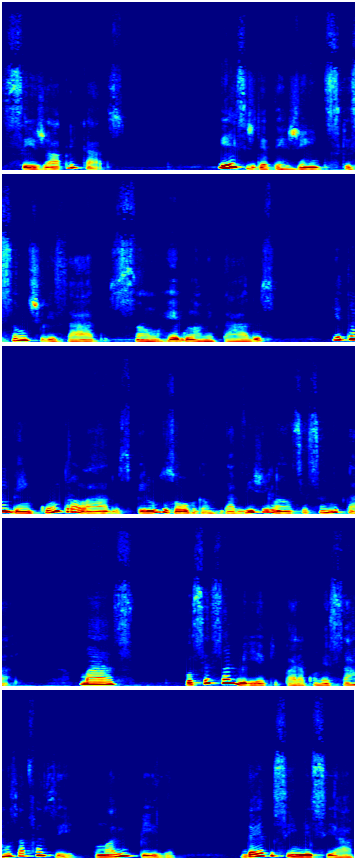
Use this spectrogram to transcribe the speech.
sejam aplicados. Esses detergentes que são utilizados são regulamentados e também controlados pelos órgãos da vigilância sanitária. Mas você sabia que para começarmos a fazer uma limpeza, deve-se iniciar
